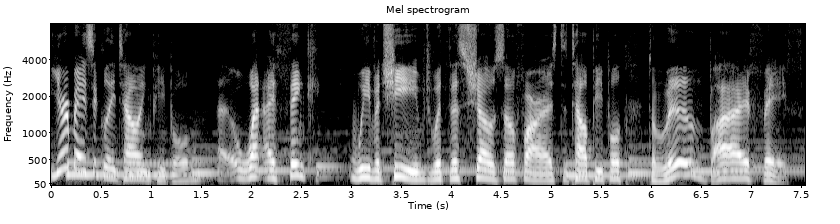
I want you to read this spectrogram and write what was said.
You're basically telling people uh, what I think we've achieved with this show so far is to tell people to live by faith.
